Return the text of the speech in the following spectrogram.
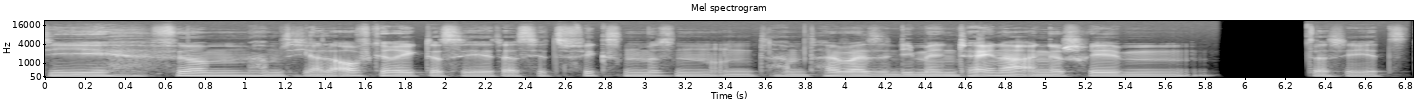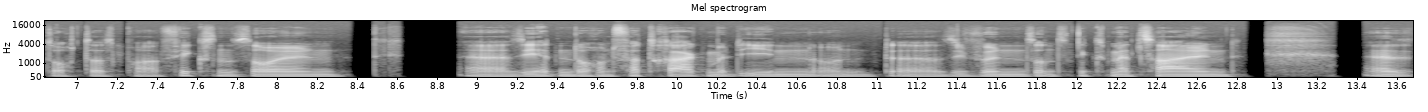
Die Firmen haben sich alle aufgeregt, dass sie das jetzt fixen müssen und haben teilweise die Maintainer angeschrieben, dass sie jetzt doch das mal fixen sollen. Äh, sie hätten doch einen Vertrag mit ihnen und äh, sie würden sonst nichts mehr zahlen. Äh,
